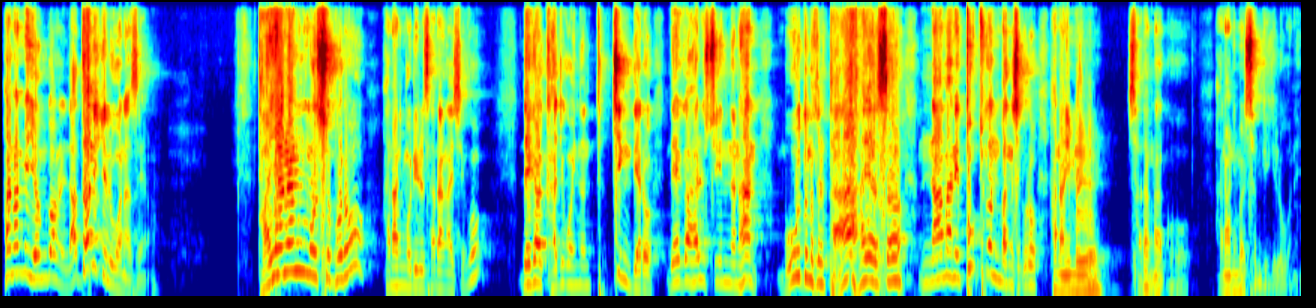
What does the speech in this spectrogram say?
하나님의 영광을 나타내기를 원하세요. 다양한 모습으로 하나님 우리를 사랑하시고 내가 가지고 있는 특징대로 내가 할 수 있는 한 모든 것을 다 하여서 나만의 독특한 방식으로 하나님을 사랑하고 하나님을 섬기기를 원해요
